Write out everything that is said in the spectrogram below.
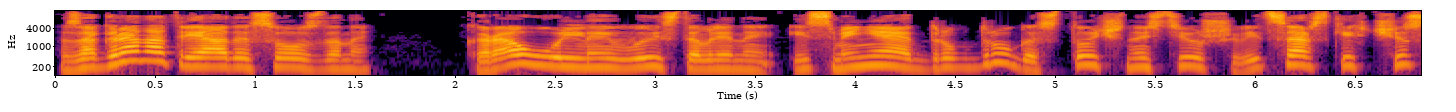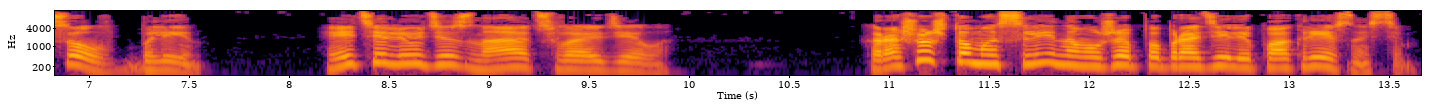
Загранотряды созданы, караульные выставлены и сменяют друг друга с точностью швейцарских часов, блин. Эти люди знают свое дело. Хорошо, что мы с Лином уже побродили по окрестностям.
